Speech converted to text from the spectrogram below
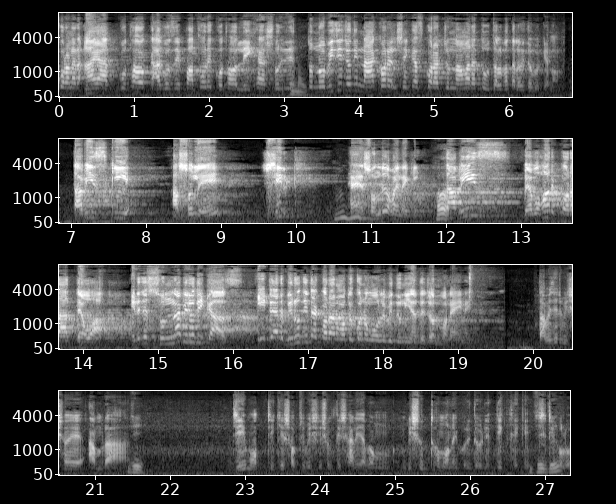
কোরআনের আয়াত কোথাও কাগজে পাথরে কোথাও লেখা শরীরে তো নবীজি যদি না করেন সে কাজ করার জন্য আমার এত উতাল পাতাল হইতে হবে কেন? তাবিজ কি আসলে শিরক? হ্যাঁ সন্দেহ হয় নাকি? হ্যাঁ। তাবিজ ব্যবহার করা দেওয়া। এটা যে সুন্না বিরোধী কাজ এটার বিরোধিতা করার মতো কোনো মৌলবী দুনিয়াতে জন্ম নেয় নাই। তাবিজের বিষয়ে আমরা যে মতটিকে সবচেয়ে বেশি শক্তিশালী এবং বিশুদ্ধ মনে করি দৈনিক দিক থেকে জি, সেটি হলো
